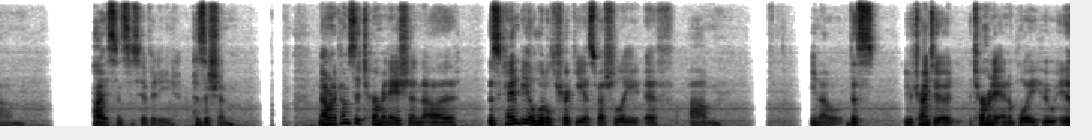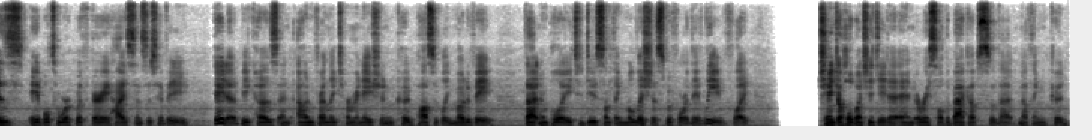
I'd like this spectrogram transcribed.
um, high sensitivity position. Now, when it comes to termination, uh, this can be a little tricky, especially if, um, you know, this you're trying to uh, terminate an employee who is able to work with very high sensitivity data because an unfriendly termination could possibly motivate that employee to do something malicious before they leave, like change a whole bunch of data and erase all the backups so that nothing could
